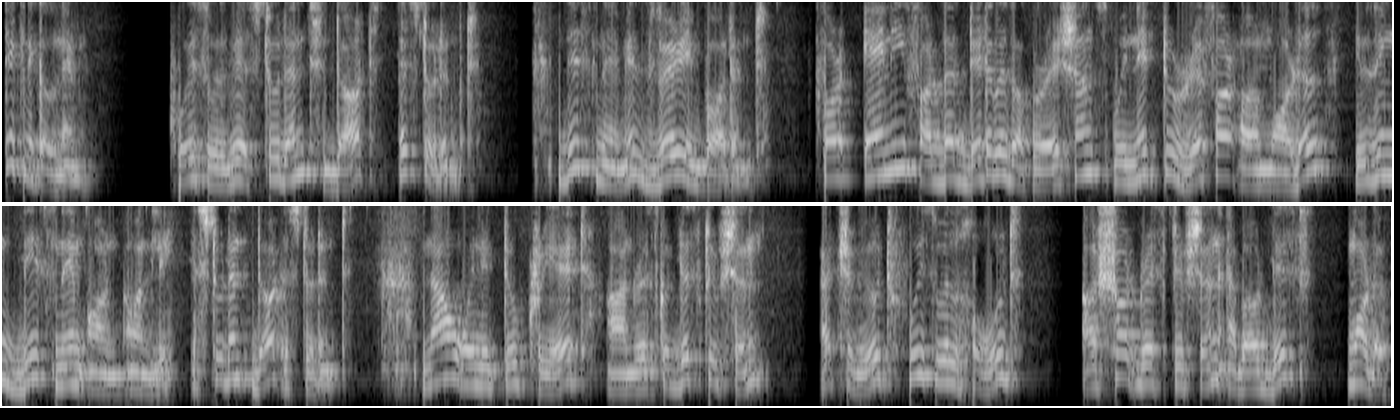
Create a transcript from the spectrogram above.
technical name which will be student dot student. This name is very important. For any further database operations we need to refer our model using this name on only student dot student. Now we need to create underscore description attribute which will hold a short description about this model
